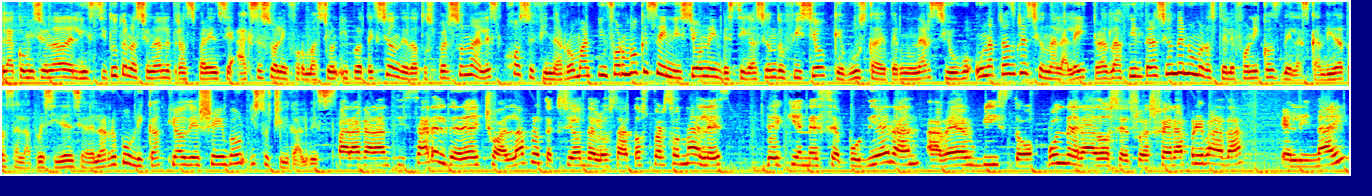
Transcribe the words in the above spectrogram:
La comisionada del Instituto Nacional de Transparencia, Acceso a la Información y Protección de Datos Personales, Josefina Román, informó que se inició una investigación de oficio que busca determinar si hubo una transgresión a la ley tras la filtración de números telefónicos de las candidatas a la presidencia de la República, Claudia Sheinbaum y Xochil Gálvez. Para garantizar el derecho a la protección de los datos personales, de quienes se pudieran haber visto vulnerados en su esfera privada, el INAI,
